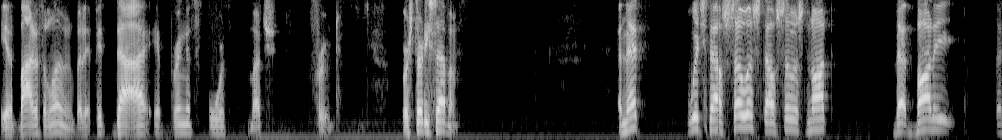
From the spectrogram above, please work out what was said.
it abideth alone. But if it die, it bringeth forth much fruit. Verse 37 And that which thou sowest, thou sowest not that body that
